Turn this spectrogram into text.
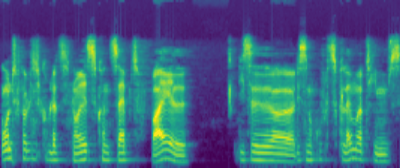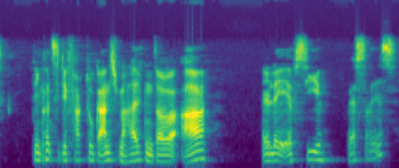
Und wirklich ein komplett neues Konzept, weil diese, diesen Ruf des Glamour-Teams den können sie de facto gar nicht mehr halten, da A, LAFC besser ist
